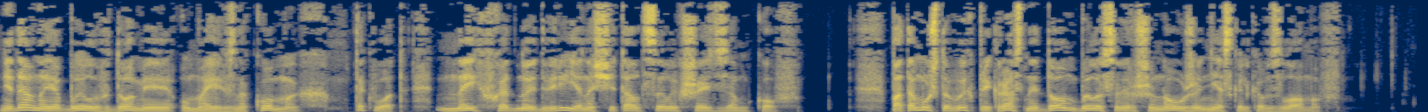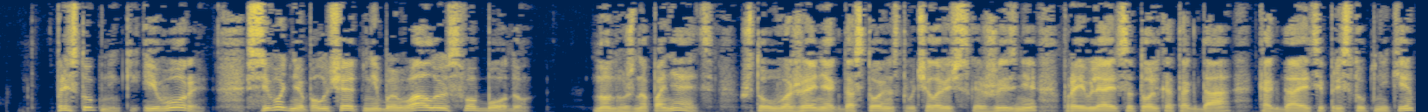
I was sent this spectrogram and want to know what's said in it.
Недавно я был в доме у моих знакомых. Так вот, на их входной двери я насчитал целых шесть замков. Потому что в их прекрасный дом было совершено уже несколько взломов. Преступники и воры сегодня получают небывалую свободу. Но нужно понять, что уважение к достоинству человеческой жизни проявляется только тогда, когда эти преступники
